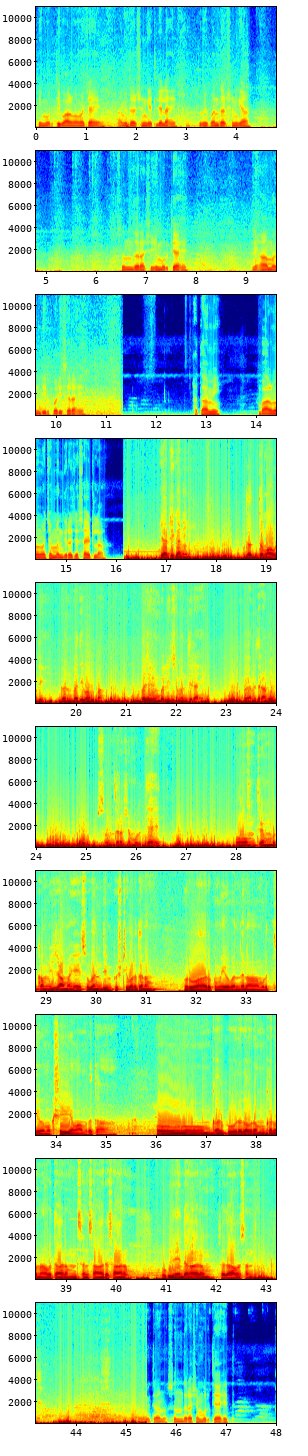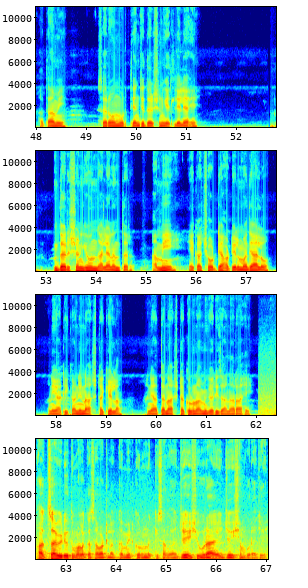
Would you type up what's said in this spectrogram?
ही मूर्ती बाळमामाची आहे. आम्ही दर्शन घेतलेलं आहे. तुम्ही पण दर्शन घ्या. सुंदर अशी ही मूर्ती आहे. आणि हा मंदिर परिसर आहे. आता आम्ही बाळमामाच्या मंदिराच्या साईडला या ठिकाणी दत्त माऊली गणपती बाप्पा बजरंगबलीचे मंदिर आहे. बघा मित्रांनो सुंदर अशा मूर्ती आहेत. ओम त्र्यंबकम यजामहे सुगंधीम पुष्टिवर्धनम रुक्मेव वंदना मृत्युमुक्षी यमामृता. ओम कर्पूरगौरम करुणावतारम संसारसारम उग्नेदहारम सदा वसंतम मित्रांनो सुंदर अशा मूर्ती आहेत. आता आम्ही सर्व मूर्त्यांचे दर्शन घेतलेले आहे. दर्शन घेऊन झाल्यानंतर आम्ही एका छोट्या हॉटेलमध्ये आलो आणि या ठिकाणी नाश्ता केला आणि आता नाश्ता करून आम्ही घरी जाणार आहे. आजचा व्हिडिओ तुम्हाला कसा वाटला कमेंट करून नक्की सांगा. जय शिवराय जय शंभूराजय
